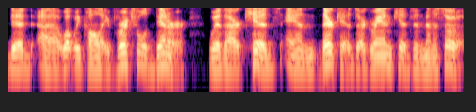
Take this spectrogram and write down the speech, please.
did uh, what we call a virtual dinner with our kids and their kids, our grandkids in Minnesota.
